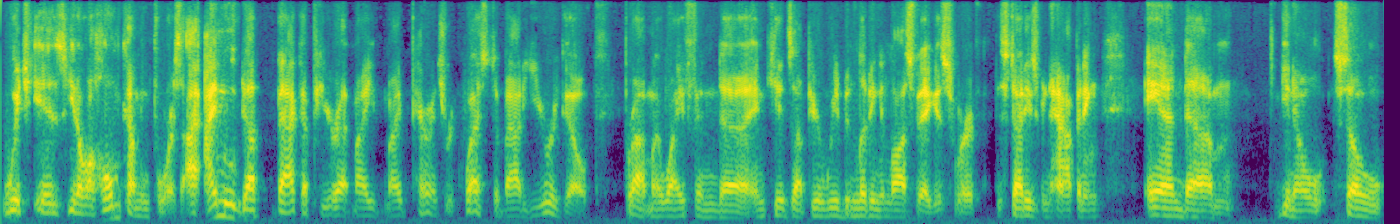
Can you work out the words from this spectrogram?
Which is, you know, a homecoming for us. I, I moved up back up here at my my parents' request about a year ago, brought my wife and uh, and kids up here. We'd been living in Las Vegas where the study's been happening, and um, you know, so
